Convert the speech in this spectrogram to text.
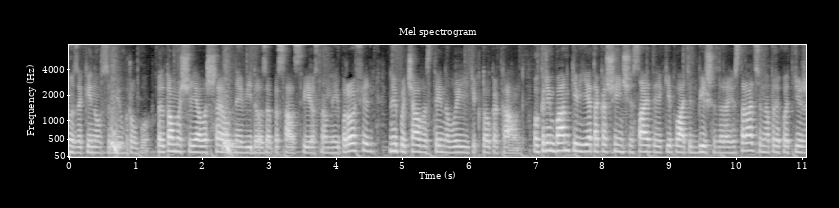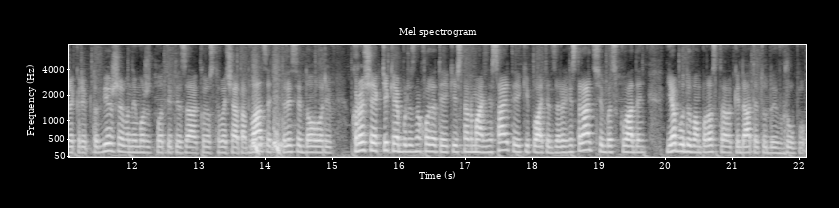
ну, закинув собі в групу. При тому, що я лише одне відео записав свій основний профіль, ну і почав вести новий TikTok аккаунт. Окрім банків, є також інші сайти, які платять більше за реєстрацію, наприклад, ті ж криптобіржі, вони можуть платити за користувача там 20-30 доларів. Коротше, як тільки я буду знаходити якісь нормальні сайти, які платять за реєстрацію без вкладень, я буду вам просто кидати туди в групу.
